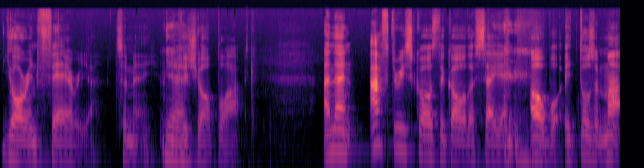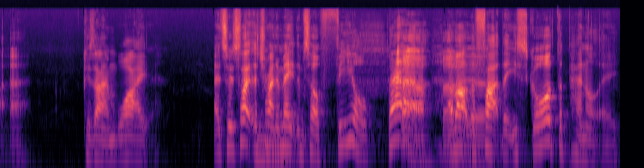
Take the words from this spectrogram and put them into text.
you're inferior to me Yeah. because you're black. And then after he scores the goal, they're saying, "Oh, but it doesn't matter because I'm white." And so it's like they're trying to make mm. themselves feel better, Better, better, about the fact that he scored the penalty.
